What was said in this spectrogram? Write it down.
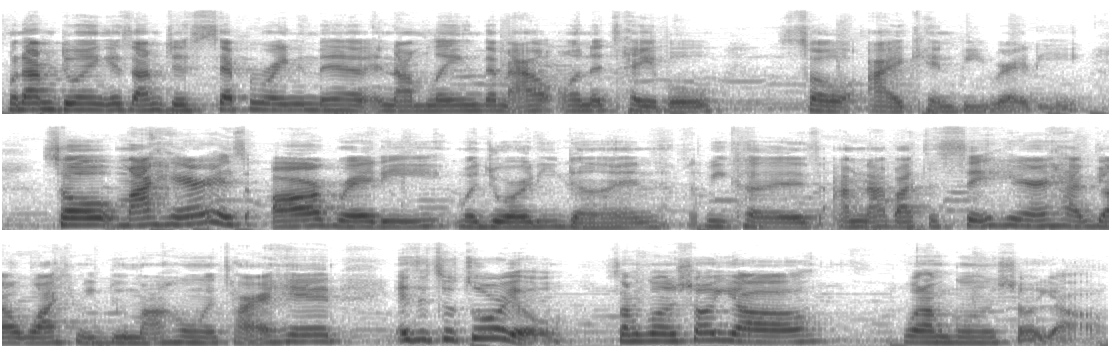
what I'm doing is I'm just separating them and I'm laying them out on a table so I can be ready. So my hair is already majority done because I'm not about to sit here and have y'all watch me do my whole entire head. It's a tutorial. So I'm going to show y'all what I'm going to show y'all.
